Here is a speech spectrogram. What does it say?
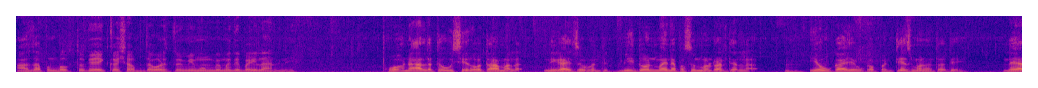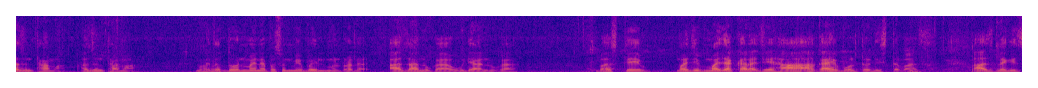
आज आपण बघतो की एका शब्दावरती तुम्ही मुंबईमध्ये बैल आणली. फोन आला तर उशीर होता आम्हाला निघायचं म्हणते. मी दोन महिन्यापासून म्हणून राहिलो त्यांना. येऊ का येऊ का? पण तेच म्हणत होते नाही अजून थांबा अजून थांबा. आता दोन महिन्यापासून मी बैल म्हणून राहिला आज आणू का उद्या आणू का? बस ते माझी मजा करायचे हा हा काय बोलतो दिसतं बस. आज लगेच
